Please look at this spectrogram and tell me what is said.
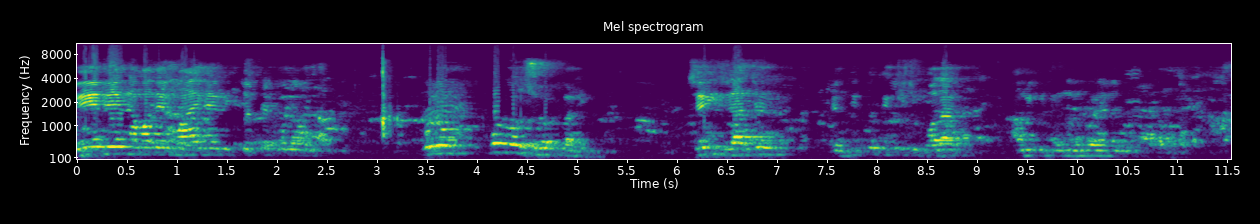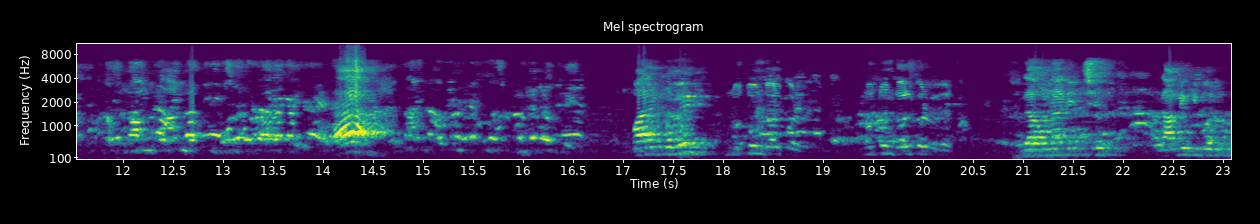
মেয়েদের আমাদের মায়েদের ইজ্জতের কোনো কোনো কোনো সুরক্ষা নেই। সেই রাজ্যের নেতৃত্বকে কিছু বলার আমি কিছু মনে করি না। হ্যাঁ। নতুন দল করবে নতুন দল করবে সেটা ওনার ইচ্ছে আমি কি বলব?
